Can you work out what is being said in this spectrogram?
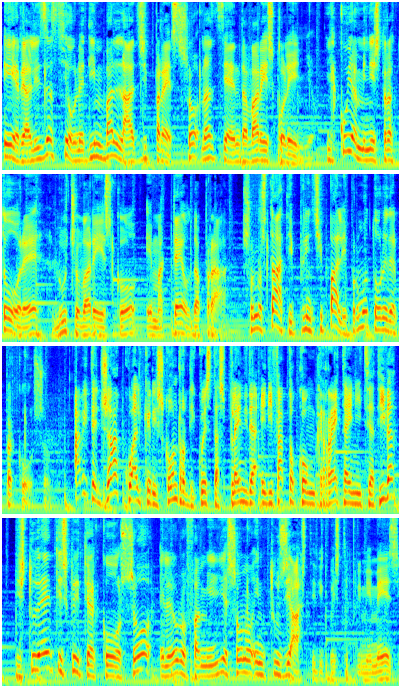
e realizzazione di imballaggi presso l'azienda Varesco Legno, il cui amministratore amministratore, Lucio Varesco e Matteo Dapra, sono stati i principali promotori del percorso. Avete già qualche riscontro di questa splendida e di fatto concreta iniziativa? Gli studenti iscritti al corso e le loro famiglie sono entusiasti di questi primi mesi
